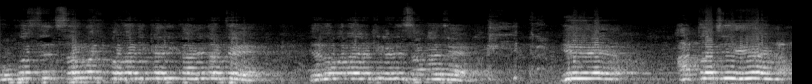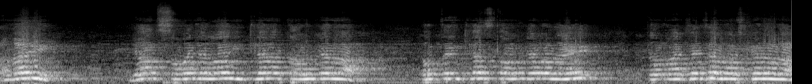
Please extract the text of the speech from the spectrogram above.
उपस्थित सर्वच पदाधिकारी कार्यकर्ते यांना मला या ठिकाणी सांगायचं आहे हे आताची ही आघाडी या समाजाला इथल्या तालुक्याला फक्त इथल्याच तालुक्याला नाही तर राज्याच्या राजकारणाला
